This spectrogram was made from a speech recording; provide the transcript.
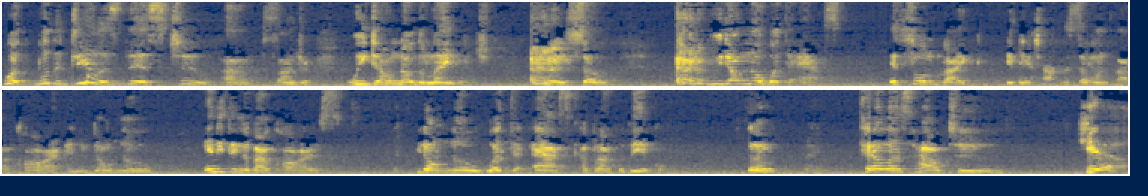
Well, well, the deal is this too, um, Saundra. We don't know the language, so we don't know what to ask. It's sort of like if you're talking to someone Yeah. about a car and you don't know anything about cars, you don't know what to ask about the vehicle. So tell us how to Yeah.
